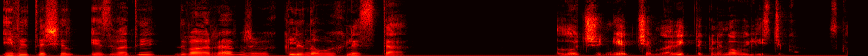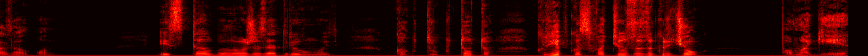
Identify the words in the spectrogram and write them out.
и вытащил из воды два оранжевых кленовых листа. «Лучше нет, чем ловить на кленовый листик», — сказал он. И стал было уже задремывать, как вдруг кто-то крепко схватился за крючок. «Помоги!»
